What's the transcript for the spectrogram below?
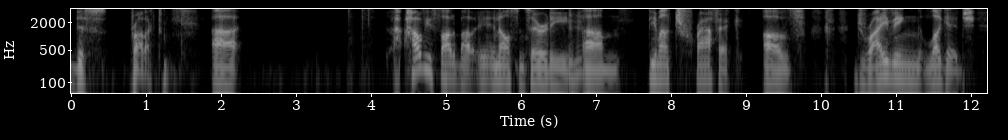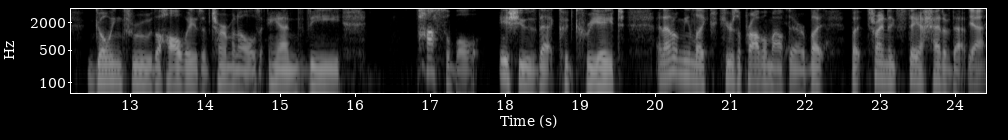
this product, uh, how have you thought about, in all sincerity, Mm-hmm. um, the amount of traffic of driving luggage going through the hallways of terminals and the possible issues that could create and i don't mean like here's a problem out there but but trying to stay ahead of that Yeah.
